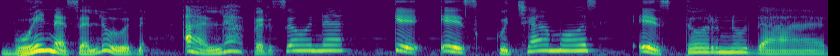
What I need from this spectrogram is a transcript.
buena salud a la persona que escuchamos estornudar.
